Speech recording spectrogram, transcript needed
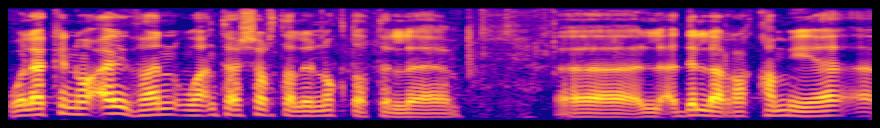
ولكنه أيضا وأنت أشرت لنقطة الأدلة الرقمية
